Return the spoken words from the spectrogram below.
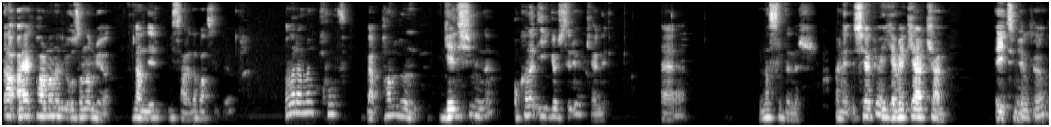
Daha ayak parmağına bile uzanamıyor falan diye bir sahnede bahsediyor. Ona rağmen kung fu, yani pandanın gelişimini o kadar iyi gösteriyor ki hani e, nasıl denir? Hani şey yapıyor ya, yemek yerken eğitim yapıyor. hı.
